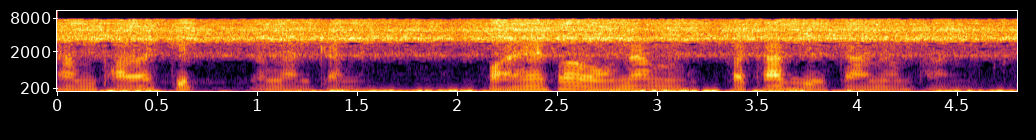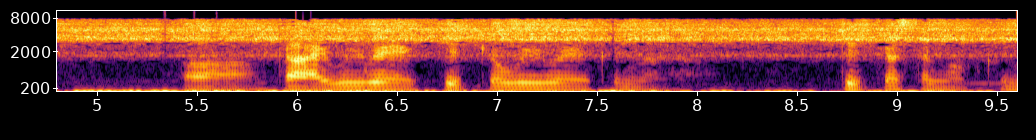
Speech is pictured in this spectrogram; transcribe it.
ทำภารกิจอะไรกัน ปล่อยให้พระองค์นั่งประทับอยู่ตามลำพังพอกายวิเวกจิตก็วิเวกขึ้นมา จิตก็สงบขึ้น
